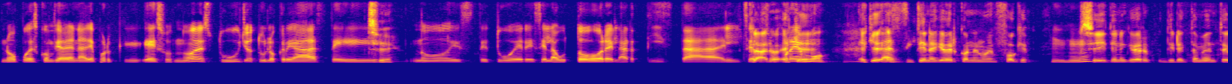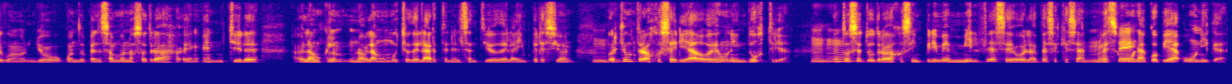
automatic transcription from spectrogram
no puedes confiar en nadie porque eso, ¿no? Es tuyo, tú lo creaste, ¿no? Este, tú eres el autor, el artista, el ser supremo. Es que, es que tiene que ver con un enfoque, sí, tiene que ver directamente. Con, yo, cuando pensamos nosotras en, Chile, hablamos, no hablamos mucho del arte en el sentido de la impresión, porque es un trabajo seriado, es una industria. Entonces tu trabajo se imprime mil veces o las veces que sean, no es una copia única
